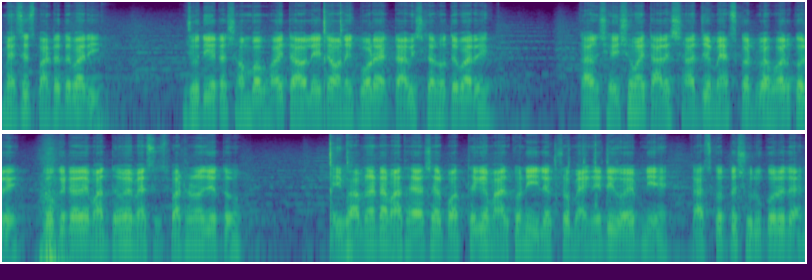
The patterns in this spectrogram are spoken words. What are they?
মেসেজ পাঠাতে পারি? যদি এটা সম্ভব হয়, তাহলে এটা অনেক বড় একটা আবিষ্কার হতে পারে। কারণ সেই সময় তারের সাহায্যে ম্যাসকট ব্যবহার করে লোকেটারের মাধ্যমে মেসেজ পাঠানো যেত। এই ভাবনাটা মাথায় আসার পর থেকে মার্কনি ইলেকট্রোম্যাগনেটিক ওয়েভ নিয়ে কাজ করতে শুরু করে দেন।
